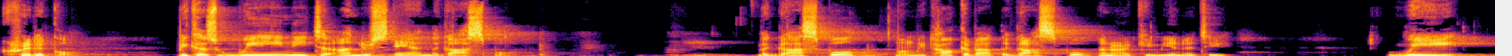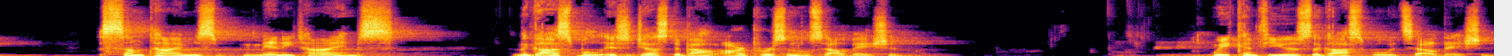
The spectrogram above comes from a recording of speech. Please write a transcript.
critical because we need to understand the gospel. The gospel, when we talk about the gospel in our community, we sometimes, many times, the gospel is just about our personal salvation. We confuse the gospel with salvation.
